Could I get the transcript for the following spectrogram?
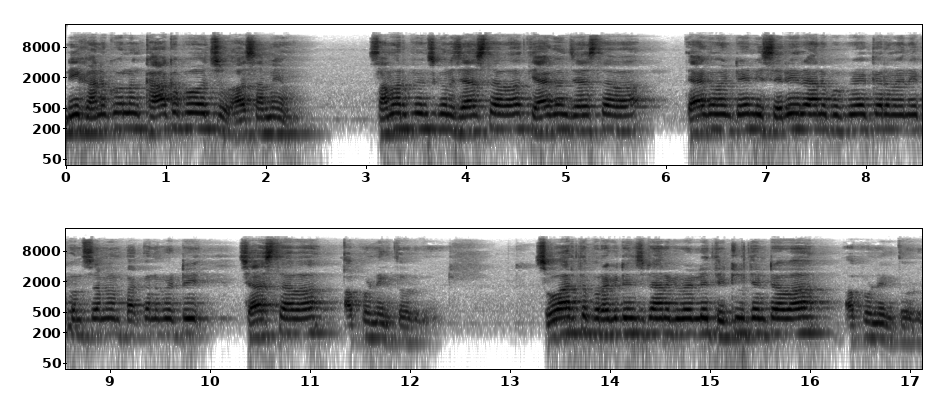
నీకు అనుకూలం కాకపోవచ్చు ఆ సమయం. సమర్పించుకొని చేస్తావా? త్యాగం చేస్తావా? త్యాగం అంటే నీ శరీరానికి ఉపయోగకరమైన కొంత సమయం పక్కన పెట్టి చేస్తావా? అప్పుడు నీకు తోడుగా సువార్త ప్రకటించడానికి వెళ్ళి తిట్లు తింటావా? అప్పుడు నీకు తోడుగా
